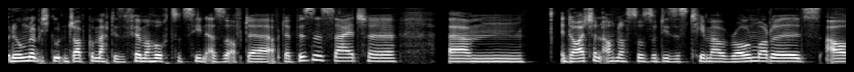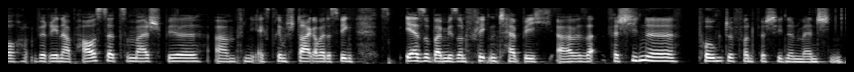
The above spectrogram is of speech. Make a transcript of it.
einen unglaublich guten Job gemacht, diese Firma hochzuziehen, also auf der, auf der Business-Seite. Ähm, in Deutschland auch noch so, so dieses Thema Role Models, auch Verena Pauster zum Beispiel, ähm, finde ich extrem stark, aber deswegen ist eher so bei mir so ein Flickenteppich, äh, verschiedene Punkte von verschiedenen Menschen.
